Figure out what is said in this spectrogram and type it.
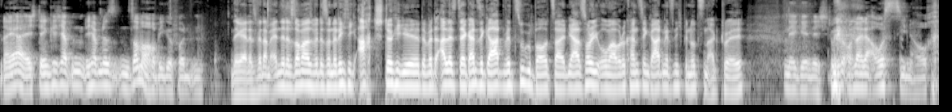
naja, ich denke, ich habe ich hab ne- ein Sommerhobby gefunden. Digga, das wird am Ende des Sommers wird es so eine richtig achtstöckige, da wird alles, der ganze Garten wird zugebaut sein. Ja, sorry Oma, aber du kannst den Garten jetzt nicht benutzen aktuell. Nee, geht nicht. Du musst auch leider ausziehen auch.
